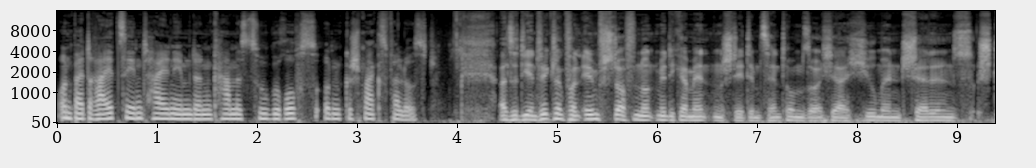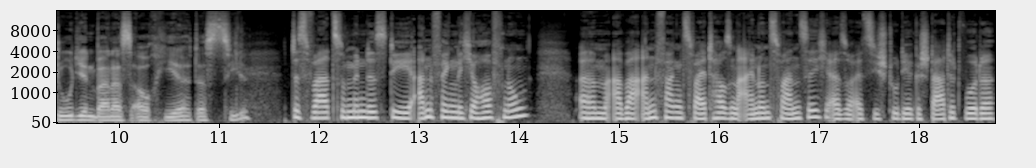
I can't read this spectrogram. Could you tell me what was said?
Und bei 13 Teilnehmenden kam es zu Geruchs- und Geschmacksverlust. Also die Entwicklung von Impfstoffen und Medikamenten steht im Zentrum solcher Human Challenge Studien. War das auch hier das Ziel? Das war zumindest die anfängliche Hoffnung. Ähm, aber Anfang 2021, also als die Studie gestartet wurde,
